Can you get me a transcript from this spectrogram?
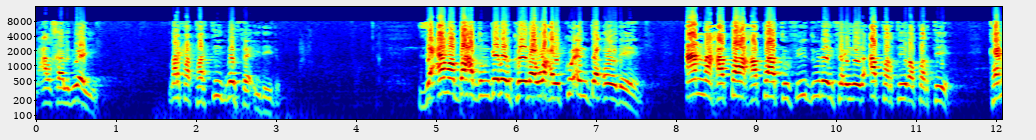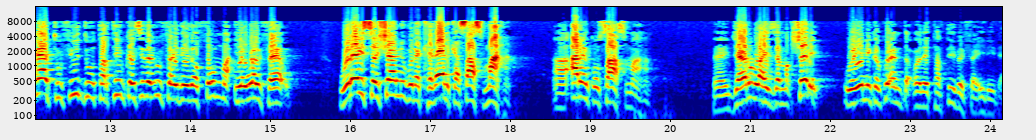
Macal khaalid waayi marka tartiib ma faa-ideydo zacama bacdun gobolkooda waxay ku andacoodeen ana xataa xataa tufiidu inay faa-ideydo atartiiba tartiib kamaa tufiidu tartiibkay siday u faa-ideydo huma iyo walfaa-u walaysa shaaniguna kadalika saas maaha arrinku saas maaha jaarullahi zamaqshari weeye ninka ku andacooday tartiibay faa-ideyda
